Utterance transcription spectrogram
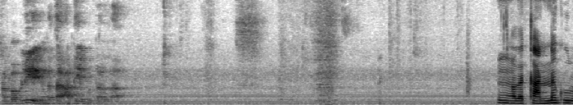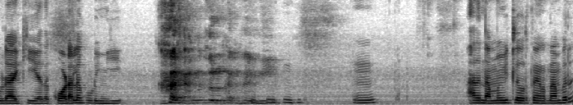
நான் பப்ளி எங்க ஆட்டையே போட்டாளா ம், அதை கண்ணை குருடாக்கி அதை குடலை பிடுங்கி. அது நம்ம வீட்டில் ஒருத்தன் இருந்தான் பாரு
